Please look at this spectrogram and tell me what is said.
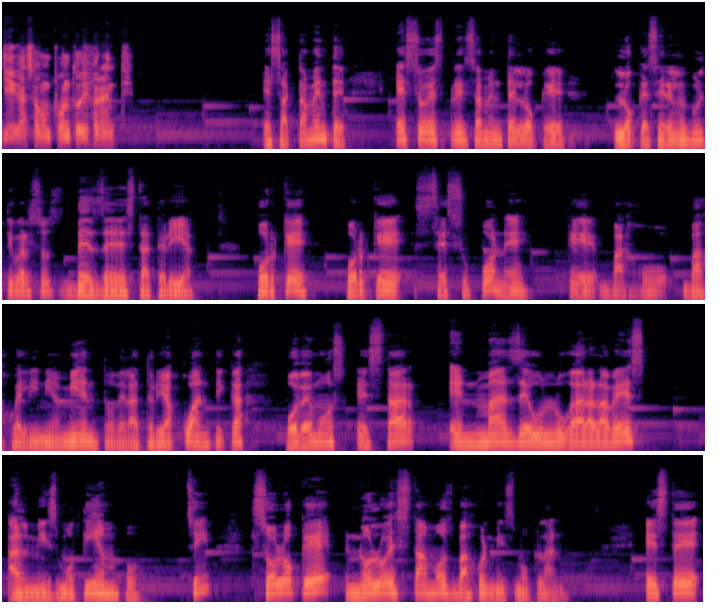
llegas a un punto diferente. Exactamente. Eso es precisamente lo que, lo que serían los multiversos desde esta teoría. ¿Por qué? Porque se supone que bajo, bajo el lineamiento de la teoría cuántica podemos estar en más de un lugar a la vez al mismo tiempo, ¿sí? Solo que no lo estamos bajo el mismo plano. Este,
